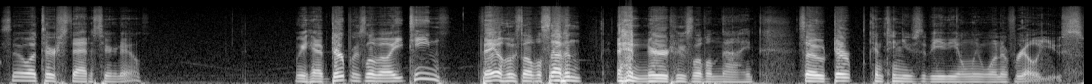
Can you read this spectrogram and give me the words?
So what's our status here now? We have Derp who's level 18, Vale who's level 7, and Nerd who's level 9. So Derp continues to be the only one of real use.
